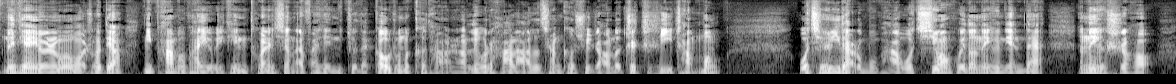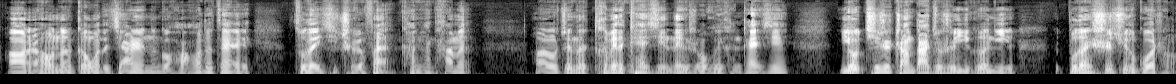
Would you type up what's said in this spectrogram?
那天有人问我说：“调，你怕不怕有一天你突然醒来，发现你就在高中的课堂上流着哈喇子上课睡着了？这只是一场梦。”我其实一点都不怕，我希望回到那个年代，那个时候啊，然后呢，跟我的家人能够好好的在坐在一起吃个饭，看看他们，啊，我真的特别的开心。那个时候会很开心。有其实长大就是一个你不断失去的过程。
